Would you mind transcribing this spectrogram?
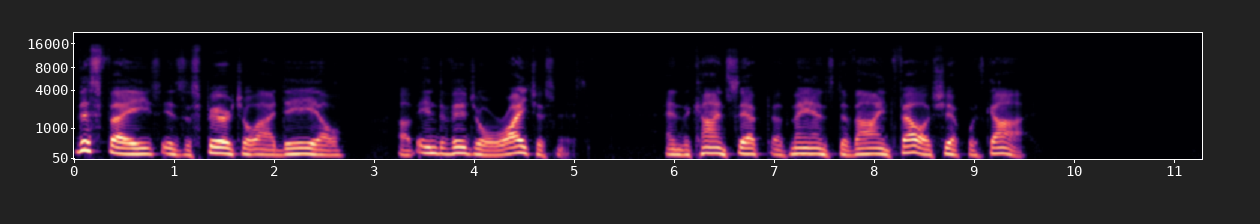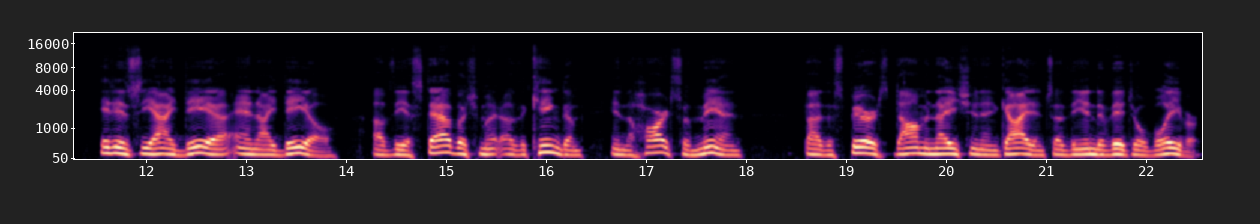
This phase is the spiritual ideal of individual righteousness and the concept of man's divine fellowship with God. It is the idea and ideal of the establishment of the kingdom in the hearts of men by the Spirit's domination and guidance of the individual believer.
